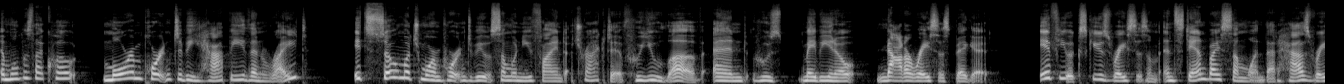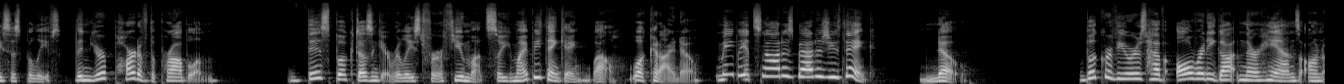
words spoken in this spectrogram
And what was that quote? More important to be happy than right? It's so much more important to be with someone you find attractive, who you love, and who's maybe, you know, not a racist bigot. If you excuse racism and stand by someone that has racist beliefs, then you're part of the problem. This book doesn't get released for a few months, so you might be thinking, well, what could I know? Maybe it's not as bad as you think. No. Book reviewers have already gotten their hands on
